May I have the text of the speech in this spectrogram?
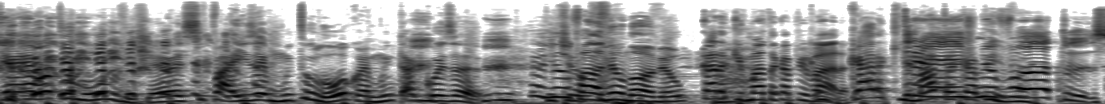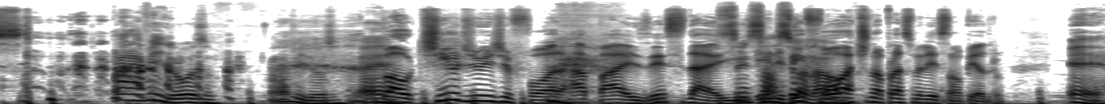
Que é outro mundo, bicho. É- Esse país é muito louco, é muita coisa. Ele gente não fala nem o nome, é o cara que mata capivara. O cara que 3 mata mil capivara. votos! Maravilhoso. Maravilhoso. É. Valtinho de Juiz de Fora, rapaz, esse daí, ele vem forte na próxima eleição, Pedro. É.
